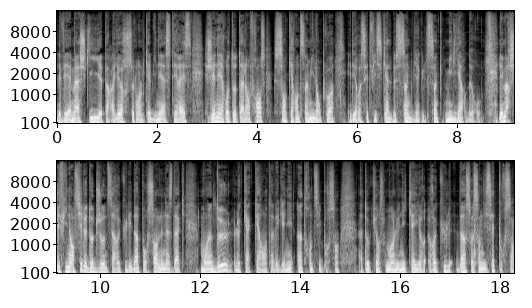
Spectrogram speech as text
Les VMH qui, par ailleurs, selon le cabinet Asterès, génère au total en France 145 000 emplois et des recettes fiscales de 5,5 milliards d'euros. Les marchés financiers, le Dow Jones a reculé d'un pour cent, le Nasdaq moins 2, le CAC 40 avait gagné 1,36%. À Tokyo en ce moment, le Nikkei recule d'un 77%.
